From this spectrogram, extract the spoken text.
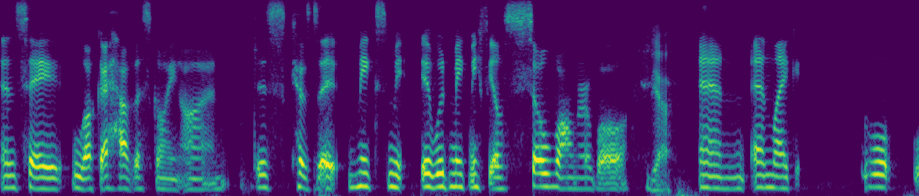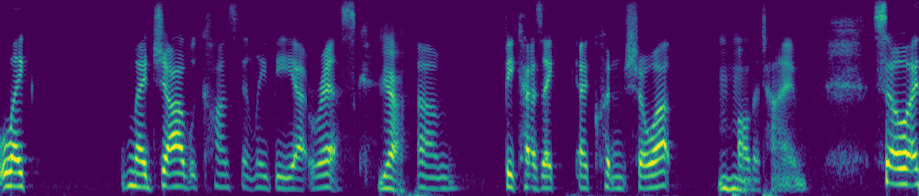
and say, "Look, I have this going on." Just cuz it makes me it would make me feel so vulnerable Yeah. and and like l- like my job would constantly be at risk Yeah. um, because I, I couldn't show up Mhm. all the time. So I,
